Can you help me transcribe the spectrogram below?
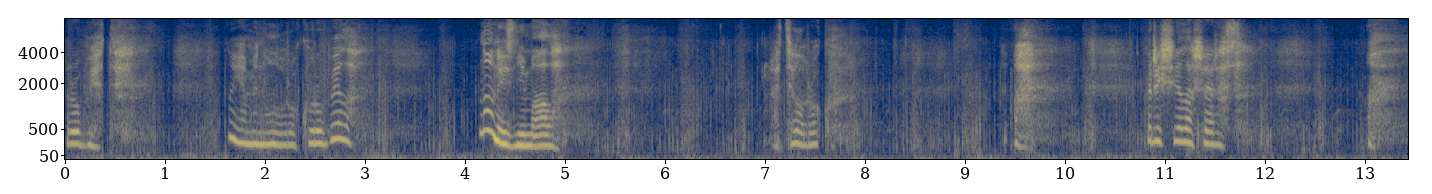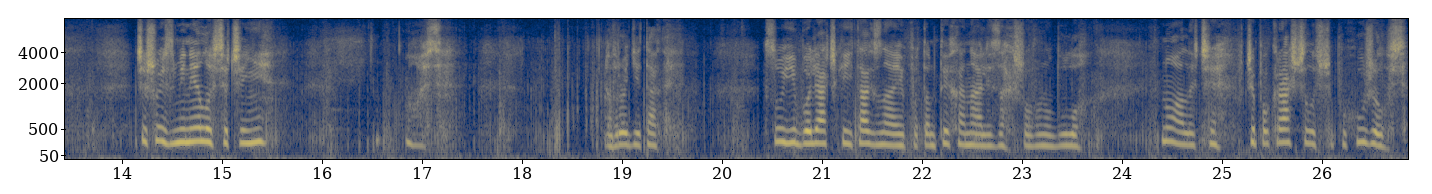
робити. Ну, я минулого року робила, ну не знімала. А цього року а, рішила ще раз. Чи щось змінилося, чи ні. Ось. Вроді так. Свої болячки і так знаю по там тих аналізах, що воно було. Ну, але чи, чи покращилось, чи похужилося,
